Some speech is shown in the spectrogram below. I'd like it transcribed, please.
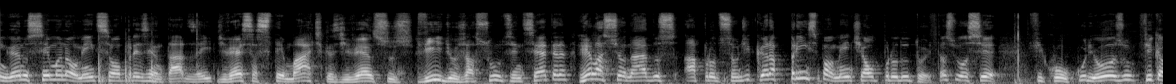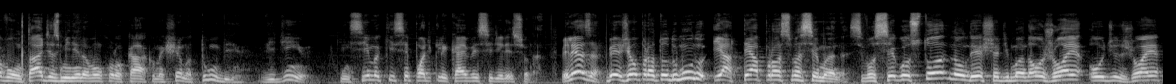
engano, semanalmente são apresentadas aí diversas temáticas, diversos vídeos, assuntos, etc., relacionados à produção de cana, principalmente ao produtor. Então, se você ficou curioso, fica à vontade, as meninas vão colocar, como é que chama? Tumbi? Vidinho? Aqui em cima que você pode clicar e vai ser direcionado. Beleza? Beijão para todo mundo e até a próxima semana. Se você gostou, não deixa de mandar o joia ou de joia.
